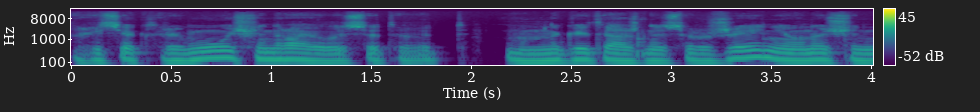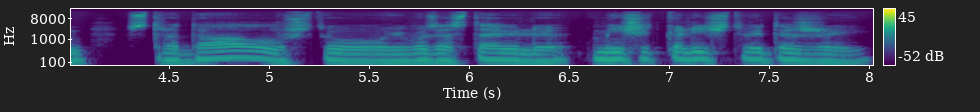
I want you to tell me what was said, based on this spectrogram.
архитектор, ему очень нравилось это вот многоэтажное сооружение. Он очень страдал, что его заставили уменьшить количество этажей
